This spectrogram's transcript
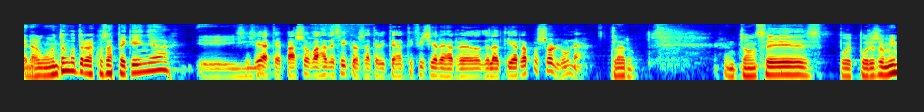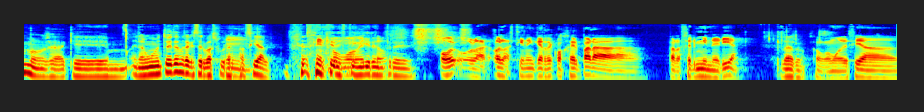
en algún momento encontrarás cosas pequeñas y. Sí, sí, a este paso vas a decir que los satélites artificiales alrededor de la Tierra pues son lunas. Claro. Entonces, pues por eso mismo, o sea, que en algún momento tendrá que ser basura Mm. espacial. Hay que distinguir momento. entre. o, o la- o las tienen que recoger para, para hacer minería. Claro. Como decía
